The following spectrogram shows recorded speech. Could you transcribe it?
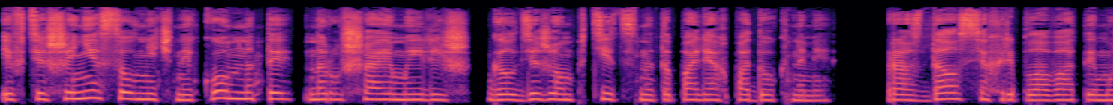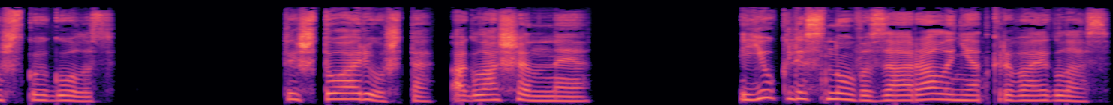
и в тишине солнечной комнаты, нарушаемой лишь голдежом птиц на тополях под окнами, раздался хрипловатый мужской голос. «Ты что орёшь-то, оглашенная?» Юкля снова заорала, не открывая глаз.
